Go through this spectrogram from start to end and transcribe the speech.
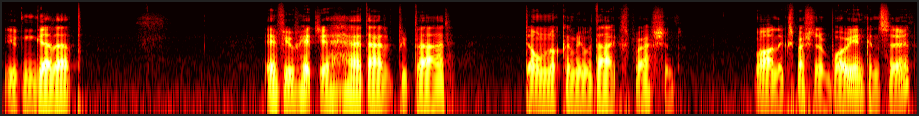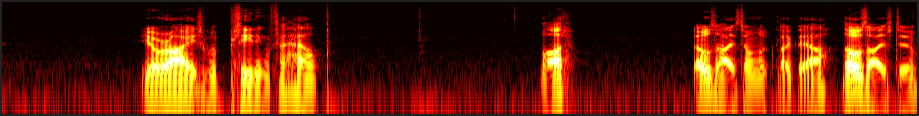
You can get up? If you hit your head, that'd be bad. Don't look at me with that expression. Well, an expression of worry and concern? Your eyes were pleading for help. What? Those eyes don't look like they are. Those eyes do.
